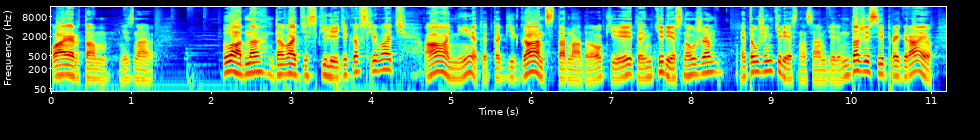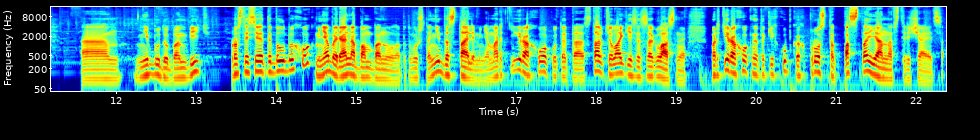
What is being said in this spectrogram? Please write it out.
Фаер там, не знаю. Ладно, давайте скелетиков сливать. А, нет, это гигант с торнадо. Окей, это интересно уже. Это уже интересно на самом деле. Но даже если проиграю, э, не буду бомбить. Просто если это был бы Хок, меня бы реально бомбануло. Потому что они достали меня. Мартира, Хок, вот это. Ставьте лайки, если согласны. Мартира, Хок на таких кубках просто постоянно встречается.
